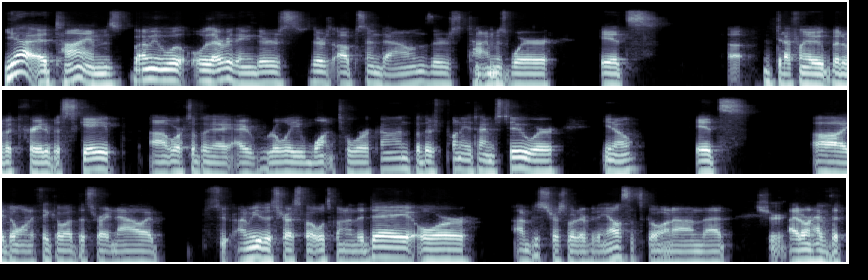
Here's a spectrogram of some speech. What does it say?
Yeah at times. I mean with, with everything there's there's ups and downs. There's times mm-hmm. where it's uh, definitely a bit of a creative escape uh, or something I, I, really want to work on. But there's plenty of times too where you know it's uh, i don't want to think about this right now. I, I'm either stressed about what's going on in the day or I'm just stressed about everything else that's going on that sure I don't have the,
